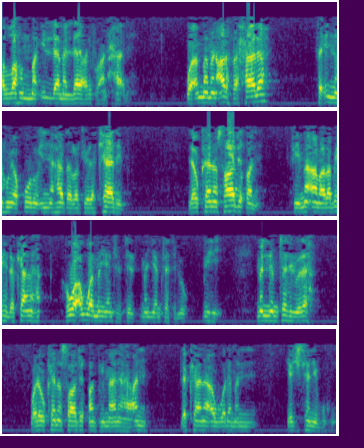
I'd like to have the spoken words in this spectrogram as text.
اللهم إلا من لا يعرف عن حاله وأما من عرف حاله فإنه يقول إن هذا الرجل كاذب. لو كان صادقا فيما أمر به لكان هو أول من يمتثل, من يمتثل به من يمتثل له. ولو كان صادقا فيما نهى عنه لكان أول من يجتنبه.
